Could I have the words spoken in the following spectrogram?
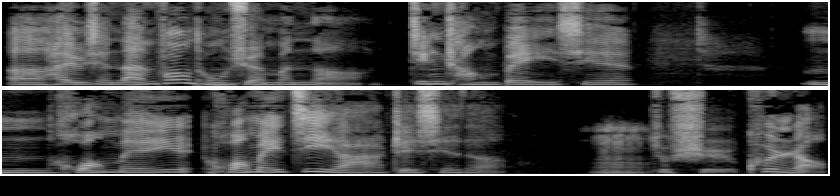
呃，还有一些南方同学们呢，经常被一些，嗯，黄梅黄梅季啊这些的，嗯，就是困扰，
